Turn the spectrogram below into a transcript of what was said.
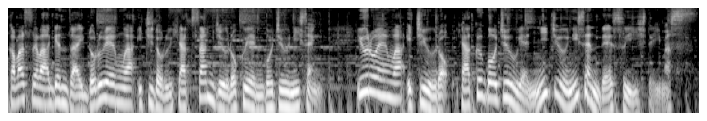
為替は現在ドル円は1ドル136円52銭。ユーロ円は1ユーロ150円22銭で推移しています。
